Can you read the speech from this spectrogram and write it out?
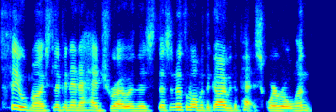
field mice living in a hedgerow, and there's there's another one with a guy with a pet squirrel, and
